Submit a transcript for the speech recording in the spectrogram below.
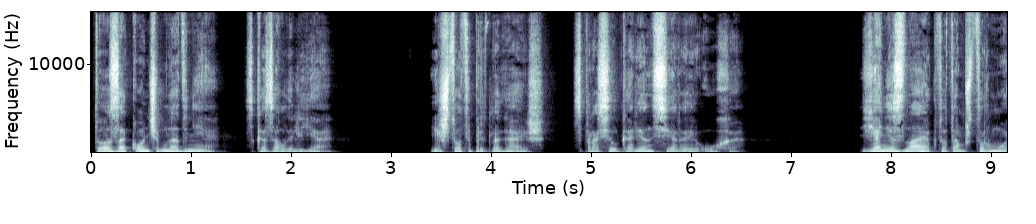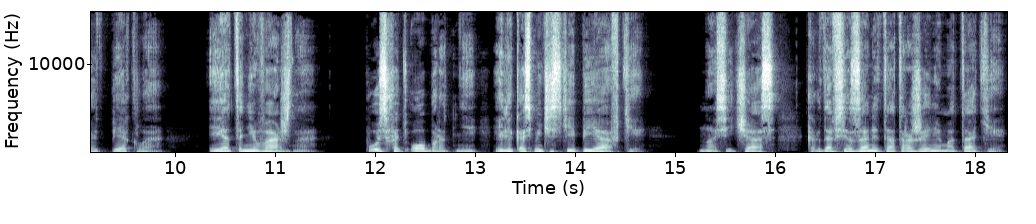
то закончим на дне», — сказал Илья. «И что ты предлагаешь?» — спросил Карен Серое Ухо. «Я не знаю, кто там штурмует пекло, и это не важно. Пусть хоть оборотни или космические пиявки. Но сейчас, когда все заняты отражением атаки,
